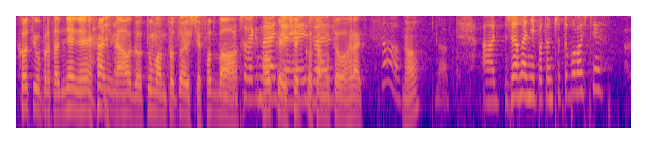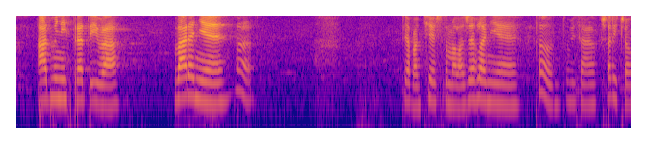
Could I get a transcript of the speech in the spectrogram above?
Chod si upratať. Nie, nie, ani náhodou. Tu mám toto ešte, fotbal, To nájde, hokej, hej, všetko sa že- muselo hrať. No. No. A žehlenie potom, čo tu bolo ešte? Administratíva. Varenie. No. Ja mám tiež, som mala žehlenie. To, to by sa všeličo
